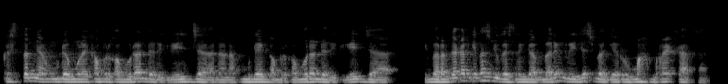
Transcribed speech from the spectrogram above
Kristen yang udah mulai kabur-kaburan dari gereja, anak-anak muda yang kabur-kaburan dari gereja. Ibaratnya kan kita juga sering gambarin gereja sebagai rumah mereka kan,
